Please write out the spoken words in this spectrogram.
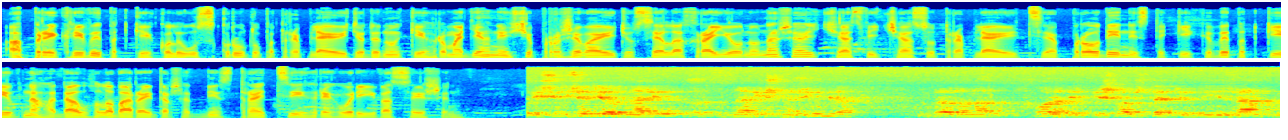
А прикрі випадки, коли у скруту потрапляють одинокі громадяни, що проживають у селах району, на жаль, час від часу трапляються. Про один із таких випадків нагадав голова райдержадміністрації Григорій Васишин. 81-річна жінка, ну, правда, вона хвора десь пішла в 4 годині зранку,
